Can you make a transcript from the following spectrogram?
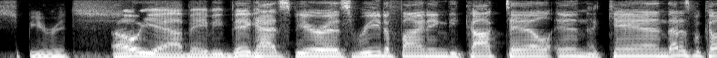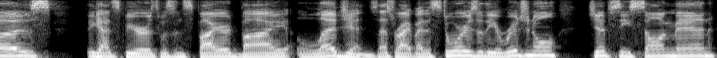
Spirits. Oh, yeah, baby. Big Hat Spirits redefining the cocktail in the can. That is because Big Hat Spirits was inspired by legends. That's right, by the stories of the original gypsy songman,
